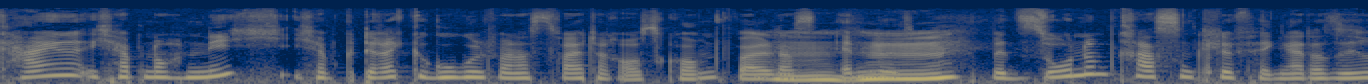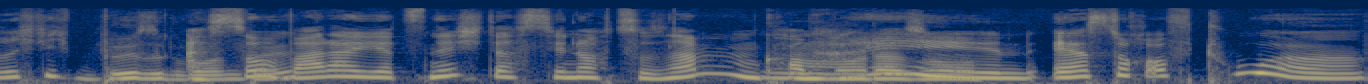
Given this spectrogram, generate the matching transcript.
keine, ich habe noch nicht, ich habe direkt gegoogelt, wann das zweite rauskommt, weil das Mhm. endet mit so einem krassen Cliffhanger, dass ich richtig böse Ach geworden so, bin. war da jetzt nicht, dass die noch zusammenkommen Nein, oder so? er ist doch auf Tour.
